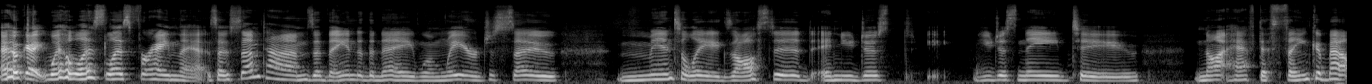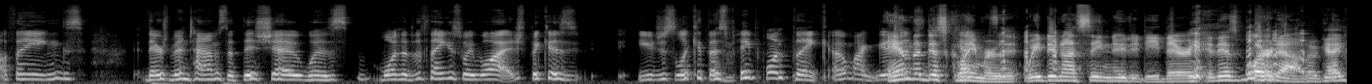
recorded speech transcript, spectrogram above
okay, well let's let's frame that. So sometimes at the end of the day, when we are just so mentally exhausted and you just you just need to not have to think about things. There's been times that this show was one of the things we watched because you just look at those people and think, "Oh my goodness!" And the disclaimer yes. that we do not see nudity there; it is blurred out. Okay.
